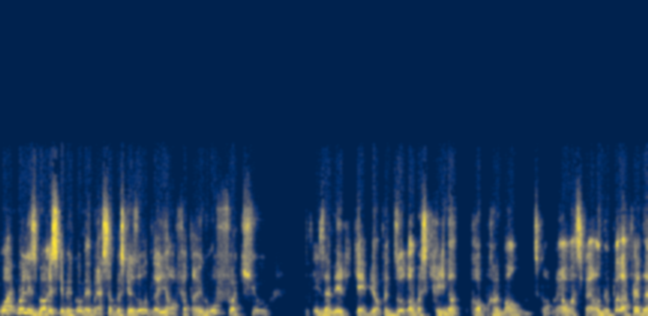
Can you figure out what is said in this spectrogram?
Ouais, moi, les humoristes québécois m'impressionnent parce qu'eux autres, là, ils ont fait un gros fuck you, tous les Américains, puis ont fait, nous autres, on va se créer notre propre monde, tu comprends? On va se faire, on n'a pas l'affaire de,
